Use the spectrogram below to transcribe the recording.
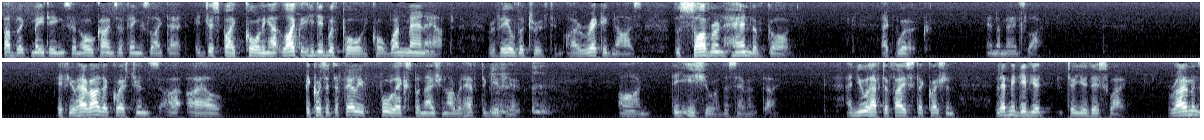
public meetings and all kinds of things like that. It, just by calling out, like he did with Paul, he called one man out, revealed the truth to him. I recognize the sovereign hand of God at work in a man's life. If you have other questions, I, will because it's a fairly full explanation I would have to give you on the issue of the seventh day. And you will have to face the question. Let me give it to you this way Romans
